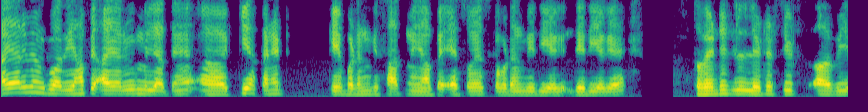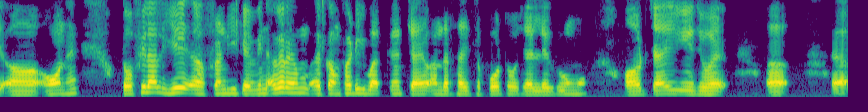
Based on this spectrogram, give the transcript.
आई आर वी के बाद यहाँ पे आई आर वी मिल जाते हैं किया कनेक्ट के बटन के साथ में यहाँ पे एस ओ एस का बटन भी दिए दे दिया गया है। तो वेंटिलेटेड सीट्स अभी ऑन है। तो फ़िलहाल ये फ्रंट की कैबिन, अगर हम कंफर्ट की बात करें, चाहे अंदर साइज़ सपोर्ट हो, चाहे लेग रूम हो, और चाहे ये जो है हेड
